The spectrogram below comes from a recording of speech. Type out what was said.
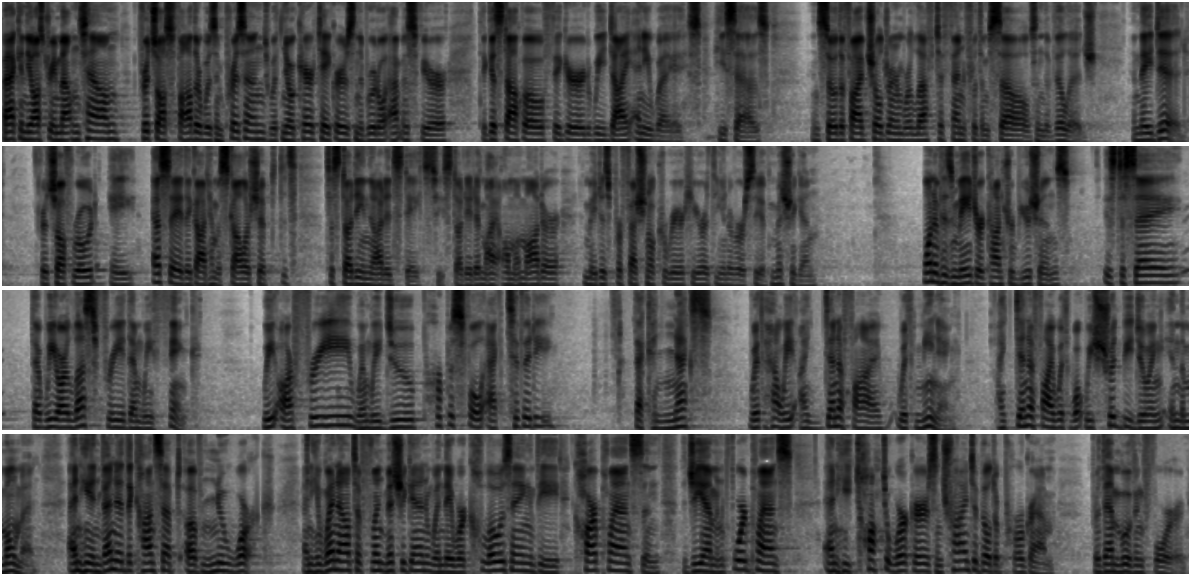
Back in the Austrian mountain town, Frithjof's father was imprisoned with no caretakers in the brutal atmosphere. The Gestapo figured we'd die anyways, he says. And so the five children were left to fend for themselves in the village. And they did. Frithjof wrote a essay that got him a scholarship to, to study in the United States. He studied at my alma mater made his professional career here at the University of Michigan. One of his major contributions is to say that we are less free than we think. We are free when we do purposeful activity that connects with how we identify with meaning, identify with what we should be doing in the moment. And he invented the concept of new work. And he went out to Flint, Michigan when they were closing the car plants and the GM and Ford plants, and he talked to workers and tried to build a program for them moving forward.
